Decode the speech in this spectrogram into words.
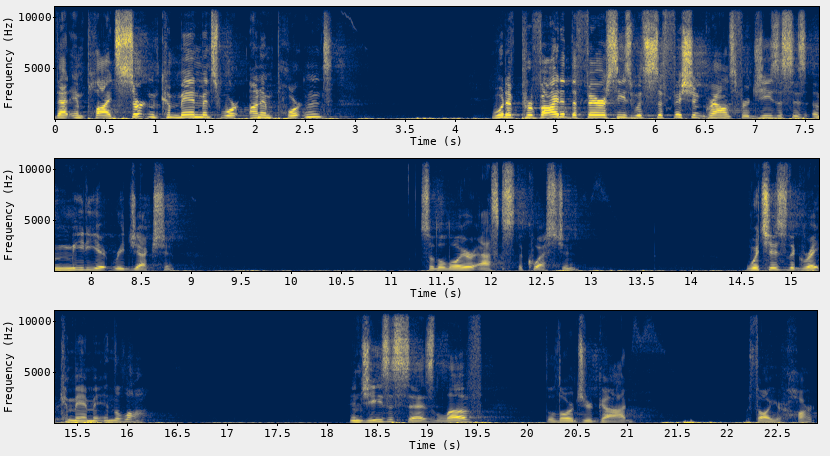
that implied certain commandments were unimportant would have provided the Pharisees with sufficient grounds for Jesus' immediate rejection. So the lawyer asks the question which is the great commandment in the law. And Jesus says, Love the Lord your God with all your heart,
